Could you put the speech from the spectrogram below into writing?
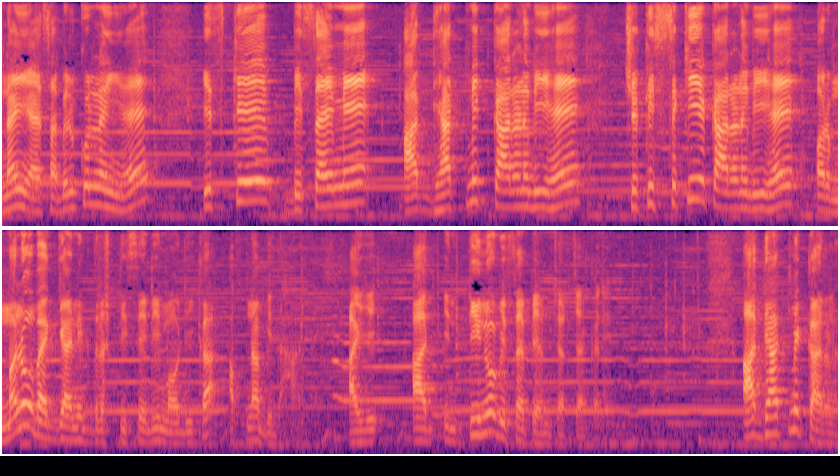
नहीं, ऐसा बिल्कुल नहीं है। इसके विषय में आध्यात्मिक कारण भी है, चिकित्सकीय कारण भी है और मनोवैज्ञानिक दृष्टि से भी मौली का अपना विधान है। आइए, आज इन तीनों विषय पर हम चर्चा करें। आध्यात्मिक कारण।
